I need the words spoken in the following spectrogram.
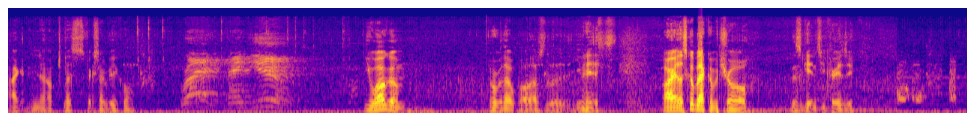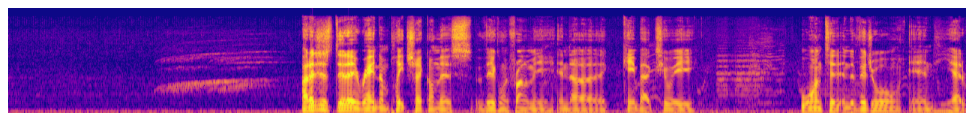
I, you know, let's fix our vehicle. You're welcome. Over that. Oh, that's the unit. All right, let's go back on patrol. This is getting too crazy. I just did a random plate check on this vehicle in front of me, and uh, it came back to a wanted individual, and he had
